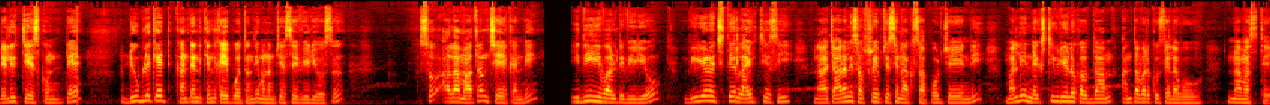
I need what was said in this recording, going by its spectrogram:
డిలీట్ చేసుకుంటే డూప్లికేట్ కంటెంట్ కిందకి అయిపోతుంది మనం చేసే వీడియోస్. సో అలా మాత్రం చేయకండి. ఇది ఇవాళ వీడియో. వీడియో నచ్చితే లైక్ చేసి నా ఛానల్ని సబ్స్క్రైబ్ చేసి నాకు సపోర్ట్ చేయండి. మళ్ళీ నెక్స్ట్ వీడియోలోకి వద్దాం అంతవరకు సెలవు. నమస్తే.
